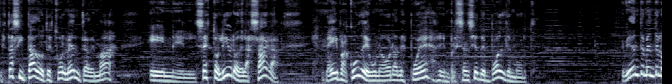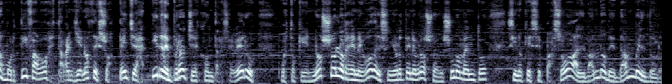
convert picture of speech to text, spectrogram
está citado textualmente, además, en el sexto libro de la saga. Snape acude una hora después en presencia de Voldemort. Evidentemente los mortífagos estaban llenos de sospechas y reproches contra Severus, puesto que no solo renegó del Señor Tenebroso en su momento, sino que se pasó al bando de Dumbledore.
